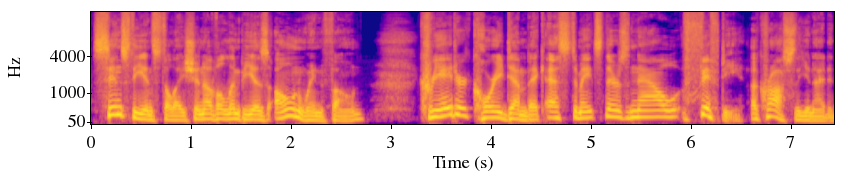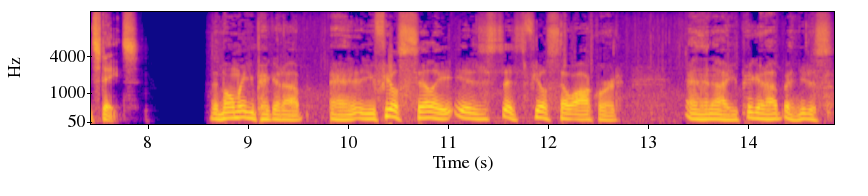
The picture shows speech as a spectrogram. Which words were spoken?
Since the installation of Olympia's own wind phone, creator Corey Dembick estimates there's now 50 across the United States. The moment you pick it up and you feel silly, it, just, it feels so awkward. And then uh, you pick it up and you just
